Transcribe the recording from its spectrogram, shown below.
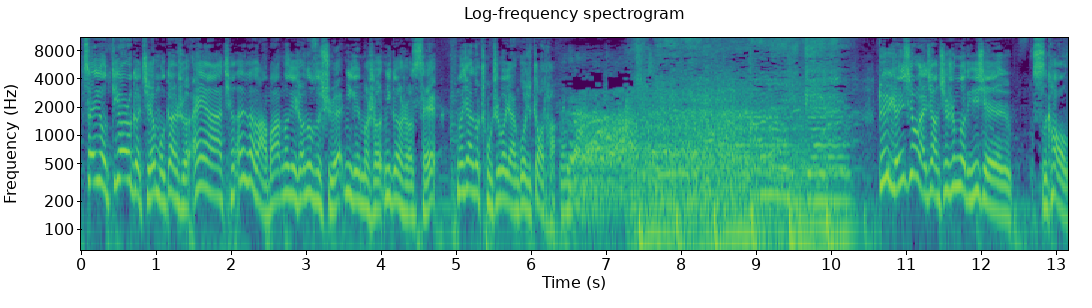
再有第二个节目敢说，哎呀，请摁个喇叭。我跟你说，那是学，你跟你们说，你跟我说谁？我现在就冲直播间过去找他。对于人性来讲，其实我的一些思考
